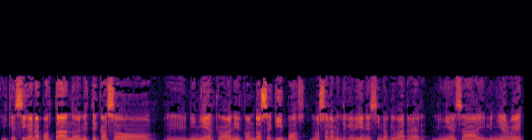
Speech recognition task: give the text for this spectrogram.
y que sigan apostando, en este caso eh, Liniers que va a venir con dos equipos, no solamente que viene, sino que va a traer Liniers A y Liniers B,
